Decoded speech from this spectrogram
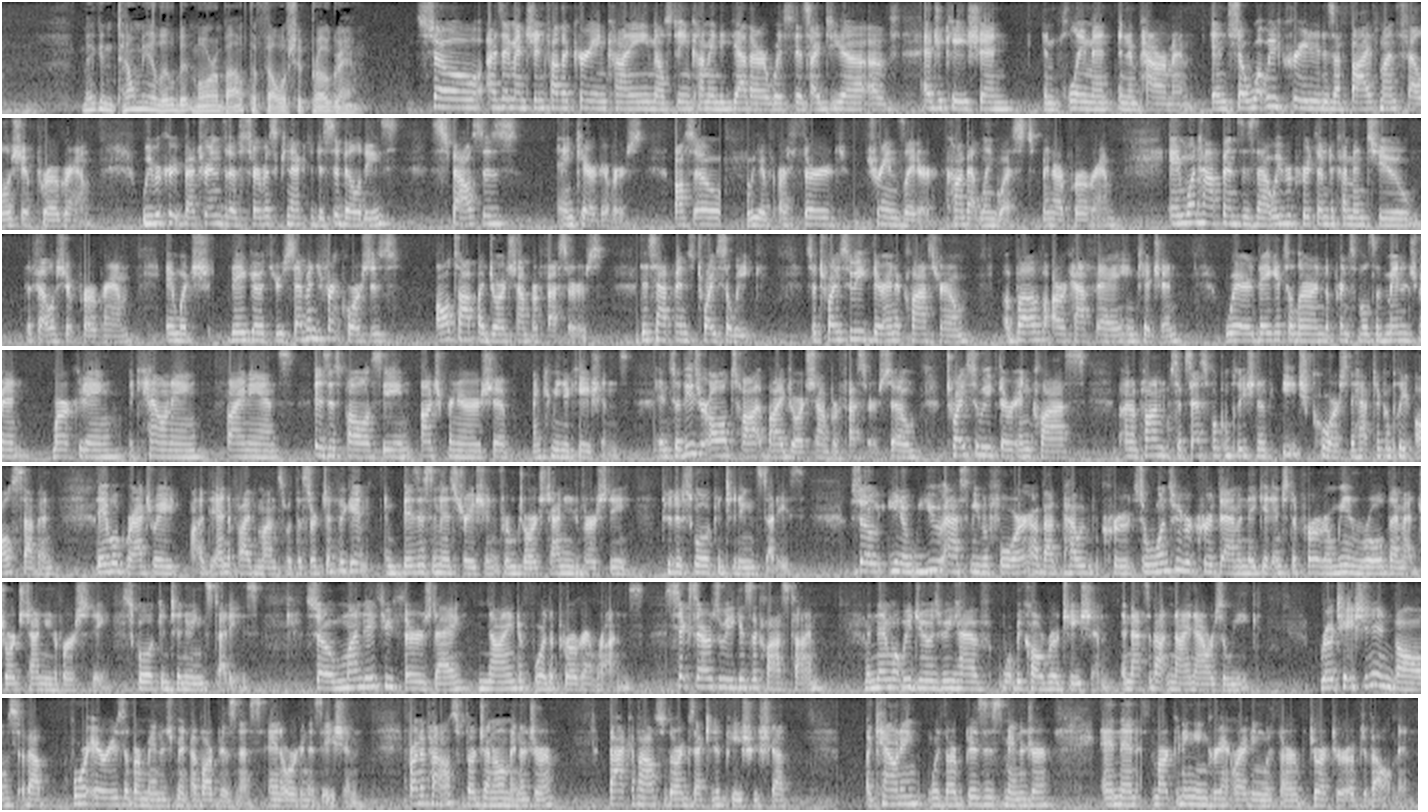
Megan, tell me a little bit more about the fellowship program. So, as I mentioned, Father Curry and Connie Milstein coming together with this idea of education, employment, and empowerment. And so, what we've created is a five month fellowship program. We recruit veterans that have service connected disabilities, spouses, and caregivers. Also, we have our third translator, combat linguist, in our program. And what happens is that we recruit them to come into the fellowship program, in which they go through seven different courses, all taught by Georgetown professors. This happens twice a week. So, twice a week, they're in a classroom above our cafe and kitchen where they get to learn the principles of management, marketing, accounting, finance, business policy, entrepreneurship, and communications. And so these are all taught by Georgetown professors. So twice a week they're in class. And upon successful completion of each course, they have to complete all seven. They will graduate at the end of five months with a certificate in business administration from Georgetown University through the School of Continuing Studies. So, you know, you asked me before about how we recruit. So, once we recruit them and they get into the program, we enroll them at Georgetown University, School of Continuing Studies. So, Monday through Thursday, 9 to 4, the program runs. Six hours a week is the class time. And then what we do is we have what we call rotation, and that's about nine hours a week. Rotation involves about four areas of our management of our business and organization front of house with our general manager, back of house with our executive pastry chef, accounting with our business manager, and then marketing and grant writing with our director of development.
